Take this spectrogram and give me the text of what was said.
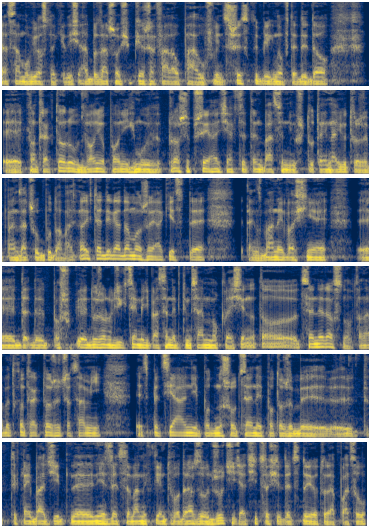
na samą wiosnę kiedyś, albo zaczną się pierwsza fala opałów, więc wszyscy biegną wtedy do e, kontraktorów, dzwonią po nich i mówią, proszę przyjechać, ja chcę ten basen już tutaj na jutro, żeby pan zaczął budować. No i wtedy wiadomo, że jak jest e, tak zwany właśnie, e, dużo ludzi chce mieć baseny w tym samym okresie, no to ceny rosną. To nawet kontraktorzy czasami specjalnie podnoszą ceny po to, żeby tych najbardziej niezdecydowanych klientów od razu odrzucić, a ci, co się decydują, to zapłacą e,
